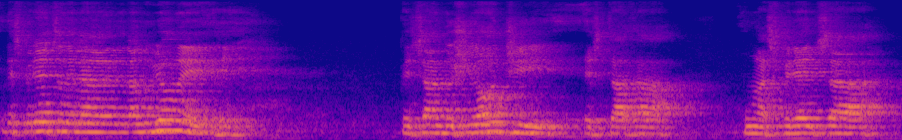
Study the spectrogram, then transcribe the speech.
L'esperienza dell'alluvione, eh, pensandoci oggi, è stata un'esperienza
